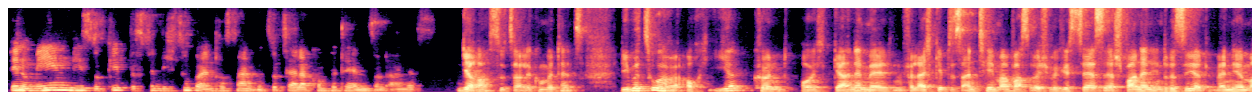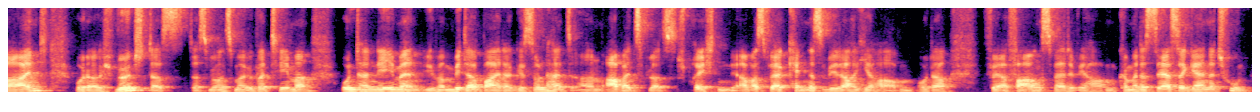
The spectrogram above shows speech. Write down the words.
Phänomenen, die es so gibt, das finde ich super interessant mit sozialer Kompetenz und alles. Ja, soziale Kompetenz. Liebe Zuhörer, auch ihr könnt euch gerne melden. Vielleicht gibt es ein Thema, was euch wirklich sehr, sehr spannend interessiert. Wenn ihr meint oder euch wünscht, dass, dass wir uns mal über Thema Unternehmen, über Mitarbeiter, Gesundheit am Arbeitsplatz sprechen, ja, was für Erkenntnisse wir da hier haben oder für Erfahrungswerte wir haben, können wir das sehr, sehr gerne tun.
